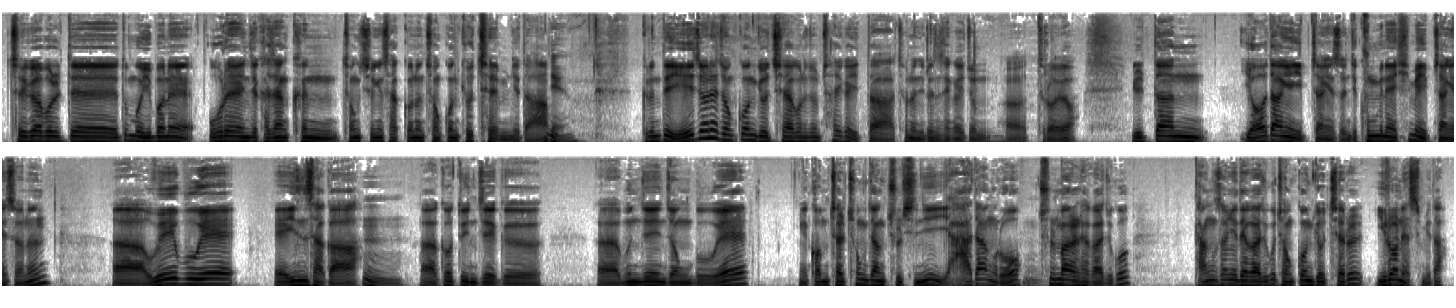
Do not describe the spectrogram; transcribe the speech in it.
제가 볼 때도 뭐 이번에 올해 이제 가장 큰 정치적인 사건은 정권 교체입니다. 네. 그런데 예전의 정권 교체하고는 좀 차이가 있다. 저는 이런 생각이 좀 어, 들어요. 일단 여당의 입장에서 이제 국민의 힘의 입장에서는 아, 외부의 인사가 음. 아, 그것도 이제 그 아, 문재인 정부의 검찰총장 출신이 야당으로 음. 출마를 해가지고 당선이 돼가지고 정권 교체를 이뤄냈습니다.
